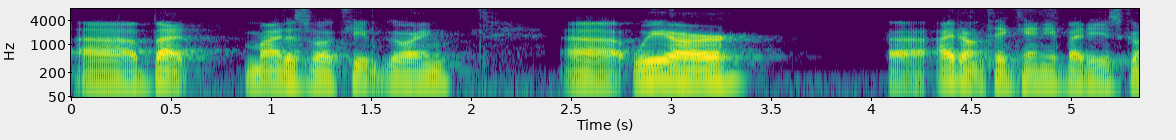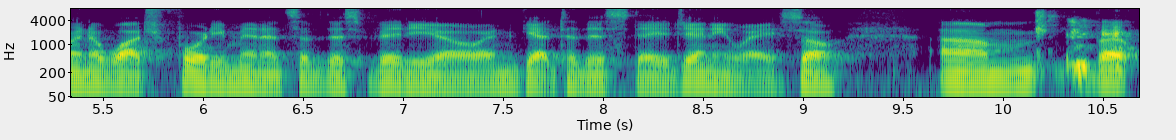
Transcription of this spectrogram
uh, but might as well keep going. Uh, we are. Uh, I don't think anybody is going to watch 40 minutes of this video and get to this stage anyway. So, um, but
